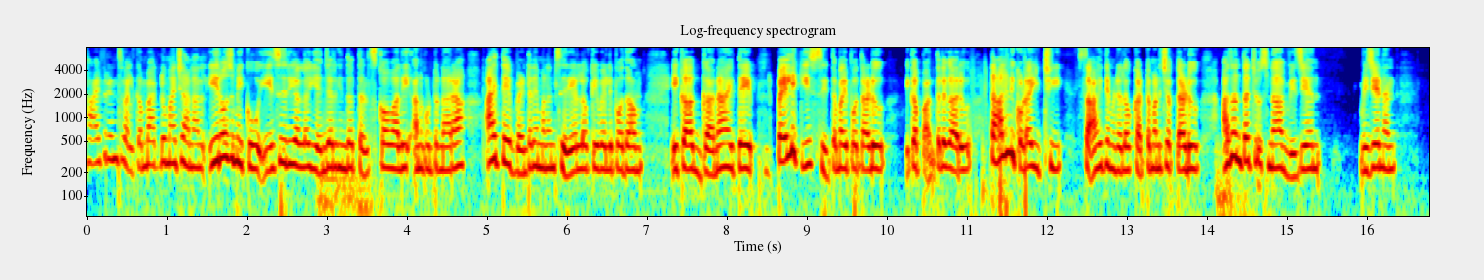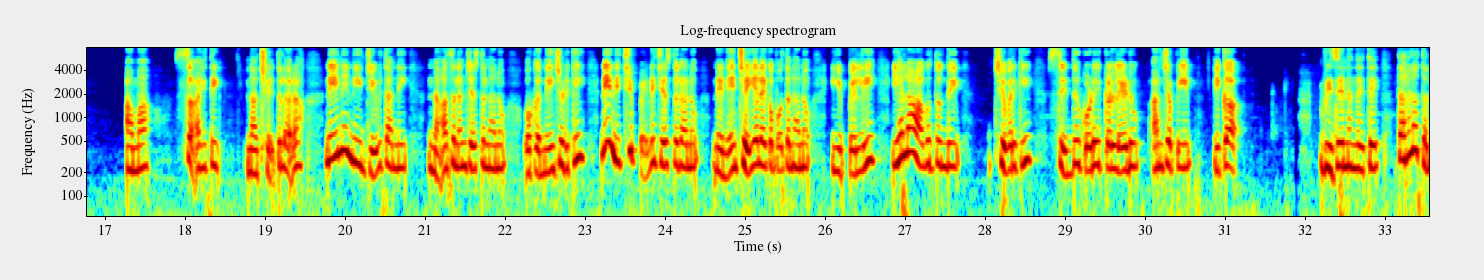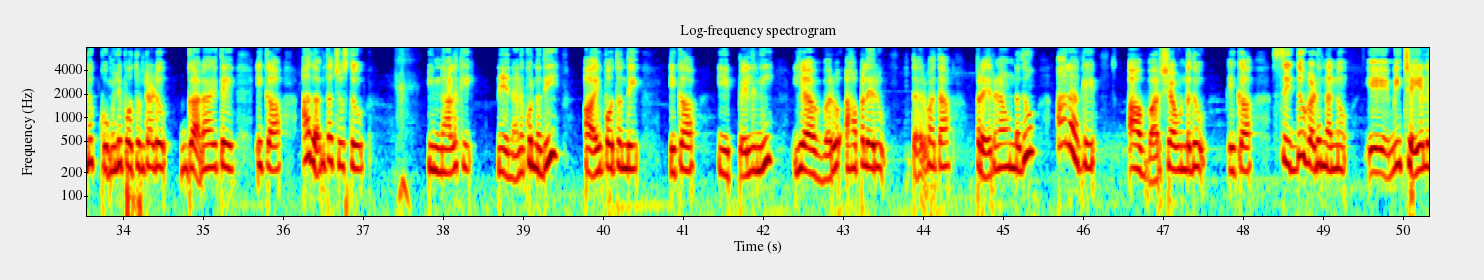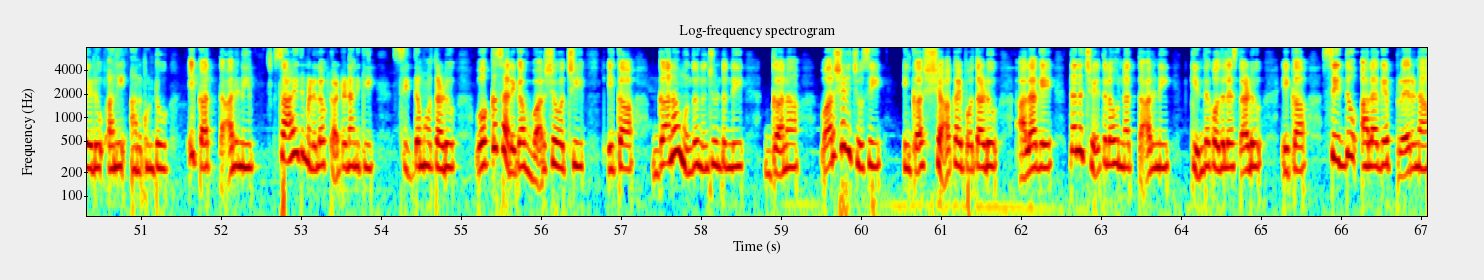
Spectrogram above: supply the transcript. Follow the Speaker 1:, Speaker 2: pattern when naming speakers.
Speaker 1: Hi friends welcome back to my channel. ఈరోజు మీకు ఈ సీరియల్లో ఏం జరిగిందో తెలుసుకోవాలి అనుకుంటున్నారా? అయితే వెంటనే మనం సీరియల్లోకి వెళ్ళిపోదాం. ఇక ఘన అయితే పెళ్ళికి సిద్ధమైపోతాడు. ఇక పంతులు గారు తాళిని కూడా ఇచ్చి సాహిత్య మెడలో కట్టమని చెప్తాడు. అదంతా చూసిన విజయన్ విజయనంద్ అమ్మ సాహితి నా చేతులారా నేనే నీ జీవితాన్ని నాశనం చేస్తున్నాను. ఒక నీచుడికి నేనిచ్చి పెళ్ళి చేస్తున్నాను. నేనేం చెయ్యలేకపోతున్నాను. ఈ పెళ్ళి ఎలా ఆగుతుంది? చివరికి సిద్ధు కూడా ఇక్కడ లేడు అని చెప్పి ఇక విజయనంద్ అయితే తనలో తను కుమిలిపోతుంటాడు. ఘన అయితే ఇక అదంతా చూస్తూ ఇన్నాళ్ళకి నేను అనుకున్నది అయిపోతుంది. ఇక ఈ పెళ్ళిని ఎవ్వరూ ఆపలేరు. తర్వాత ప్రేరణ ఉండదు అలాగే ఆ వర్ష ఉండదు. ఇక సిద్ధుగడు నన్ను ఏమీ చేయలేడు అని అనుకుంటూ ఇక తాలిని సాహితి మెడలో కట్టడానికి సిద్ధమవుతాడు. ఒక్కసారిగా వర్ష వచ్చి ఇక ఘన ముందు నుంచుంటుంది. ఘన వర్షని చూసి ఇంకా షాక్ అయిపోతాడు. అలాగే తన చేతిలో ఉన్న తాలిని కిందకు వదిలేస్తాడు. ఇక సిద్ధు అలాగే ప్రేరణ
